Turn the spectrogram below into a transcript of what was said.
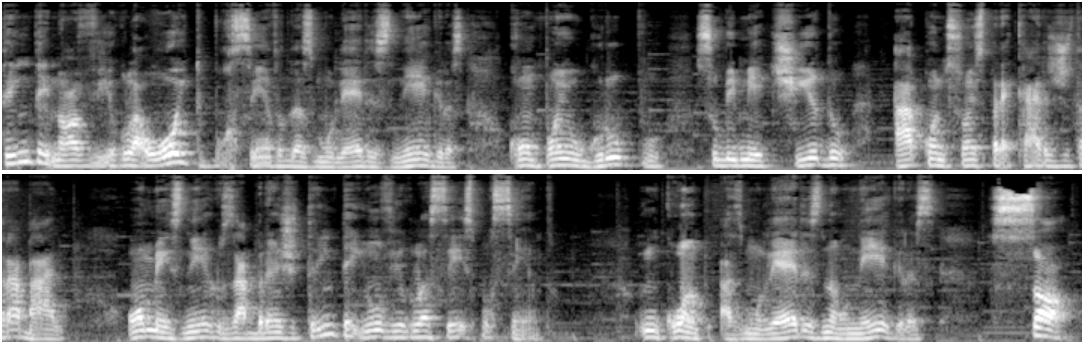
39,8% das mulheres negras compõem o grupo submetido a condições precárias de trabalho. Homens negros abrangem 31,6%, enquanto as mulheres não negras só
